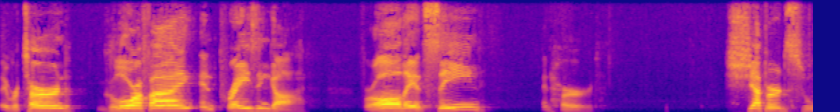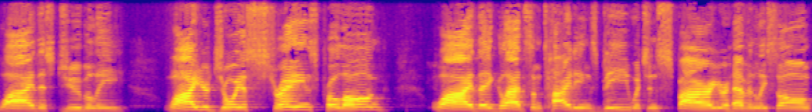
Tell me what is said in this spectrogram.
They returned glorifying and praising God for all they had seen and heard. Shepherds, why this jubilee? Why your joyous strains prolong? Why they gladsome tidings be which inspire your heavenly song?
